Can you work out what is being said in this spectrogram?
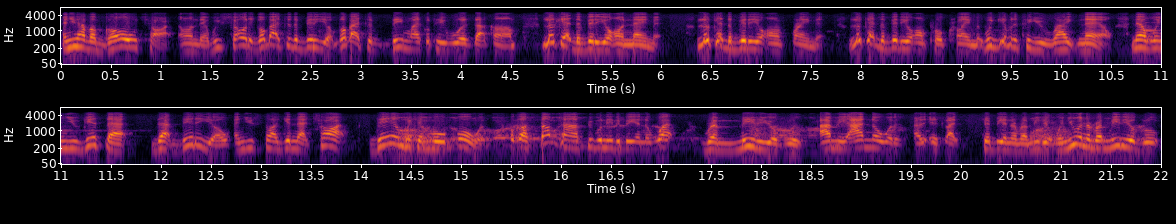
And you have a goal chart on there. We showed it. Go back to the video. Go back to themichaeltwoods.com. Look at the video on name it. Look at the video on frame it. Look at the video on proclaim it. We're giving it to you right now. Now, when you get that that video and you start getting that chart, then we can move forward. Because sometimes people need to be in the what? Remedial group. I mean, I know what it's, uh, it's like to be in a remedial. When you're in a remedial group,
